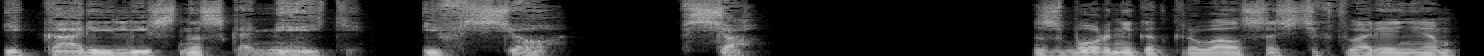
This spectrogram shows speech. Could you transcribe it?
и карий лист на скамейке, и все, все. Сборник открывался стихотворением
